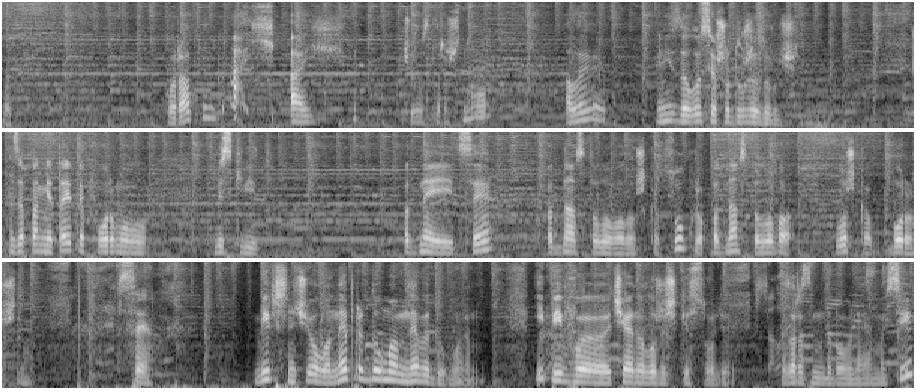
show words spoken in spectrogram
Так. Акуратненько. Ай, ай! Нічого страшного. Але мені здалося, що дуже зручно. Запам'ятайте формулу бісквіт. Одне яйце, одна столова ложка цукру, одна столова ложка борошна. Все. Більш нічого не придумаємо, не видумуємо. І пів е, чайної ложечки солі. Зараз ми додаємо сіль,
